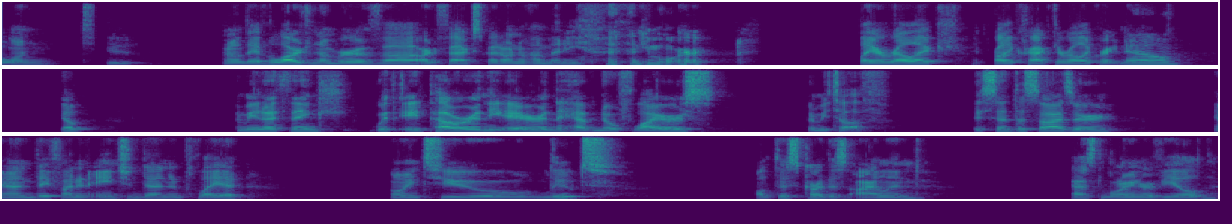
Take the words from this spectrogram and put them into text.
one, two, You know, they have a large number of uh, artifacts, but I don't know how many anymore. Play a relic. They probably crack the relic right now. Yep. I mean, I think with 8 power in the air and they have no flyers, to be tough. They synthesizer and they find an ancient den and play it. Going to loot. I'll discard this island. Cast Lorien Revealed.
